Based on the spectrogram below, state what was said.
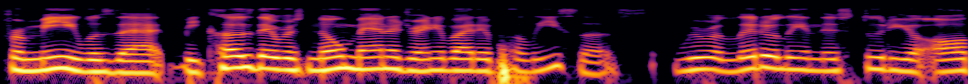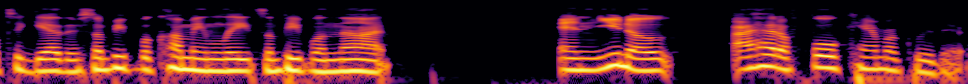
for me was that because there was no manager, anybody to police us, we were literally in this studio all together. Some people coming late, some people not, and you know I had a full camera crew there.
